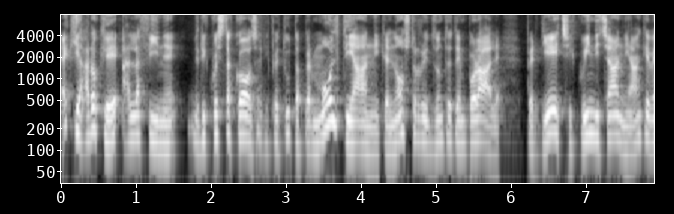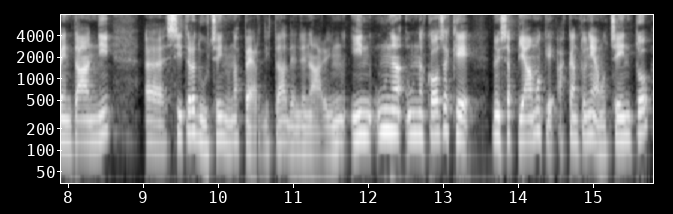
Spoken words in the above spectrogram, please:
è chiaro che alla fine di questa cosa ripetuta per molti anni, che il nostro orizzonte temporale per 10, 15 anni, anche 20 anni, eh, si traduce in una perdita del denaro, in, in una, una, cosa che noi sappiamo che accantoniamo 100,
